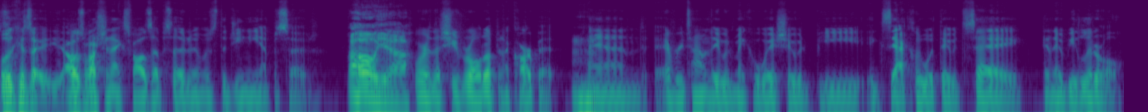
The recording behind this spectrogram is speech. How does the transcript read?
well, because I, I was watching X Files episode and it was the genie episode. Oh yeah, where the she rolled up in a carpet Mhm. and every time they would make a wish it would be exactly what they would say and it would be literal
